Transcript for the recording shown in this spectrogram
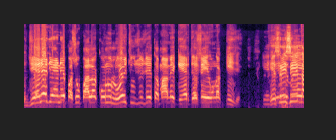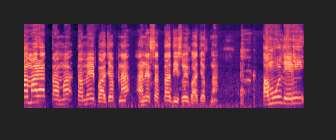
જેને જેને પશુપાલકોનું લોહી ચૂસ્યું છે તમામે ઘેર જશે એવું નક્કી છે. કેસરીસિંહ તમારા તમા- તમે ભાજપના અને સત્તાધીશો ભાજપના. અમૂલ ડેરી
